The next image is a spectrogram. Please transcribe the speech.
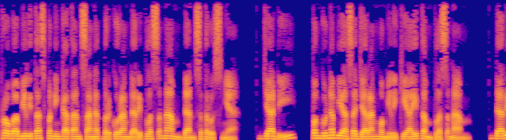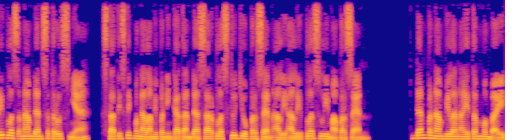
Probabilitas peningkatan sangat berkurang dari plus 6 dan seterusnya. Jadi, pengguna biasa jarang memiliki item plus 6. Dari plus 6 dan seterusnya, statistik mengalami peningkatan dasar plus 7% alih-alih plus 5%. Dan penampilan item membaik,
